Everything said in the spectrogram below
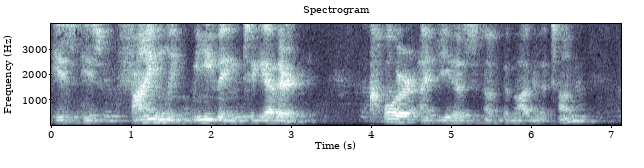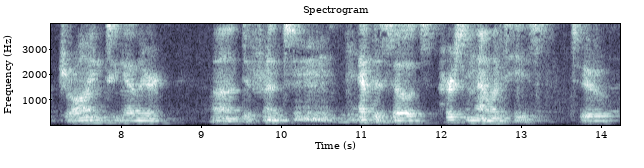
he's, he's finely weaving together core ideas of the Bhagavatam, drawing together uh, different episodes, personalities to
